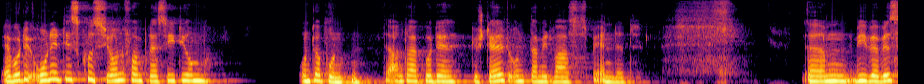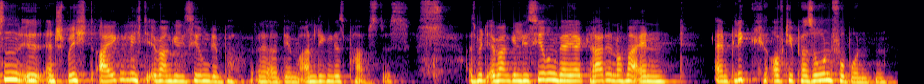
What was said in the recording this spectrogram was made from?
Er wurde ohne Diskussion vom Präsidium unterbunden. Der Antrag wurde gestellt und damit war es beendet. Ähm, wie wir wissen, äh, entspricht eigentlich die Evangelisierung dem, äh, dem, Anliegen des Papstes. Also mit Evangelisierung wäre ja gerade noch mal ein, ein Blick auf die Person verbunden.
